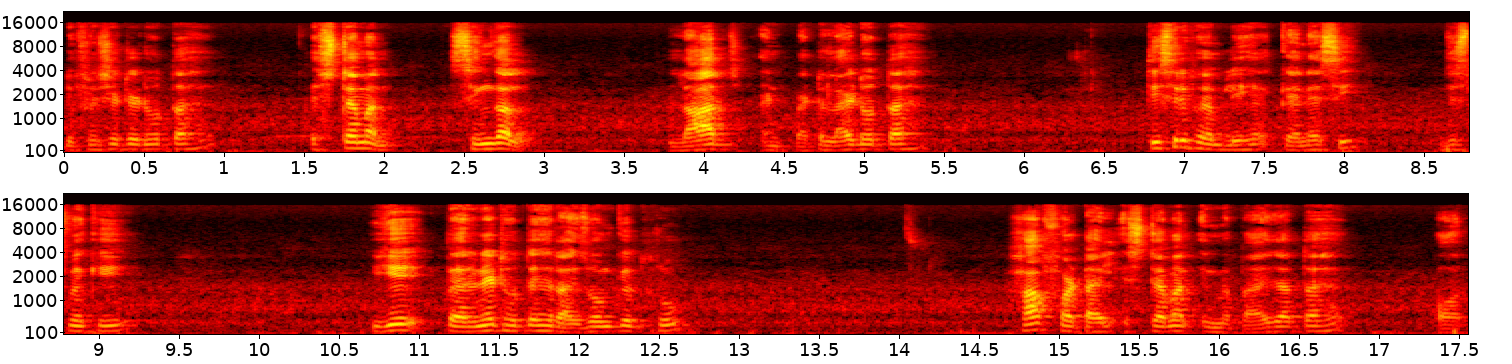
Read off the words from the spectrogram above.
डिफ्रेंशिएटेड होता है stamen single large and petaloid होता है तीसरी फैमिली है कैनेसी जिसमें कि ये पैरनेट होते हैं राइजोम के थ्रू हाफ फर्टाइल स्टेमन इनमें पाया जाता है और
